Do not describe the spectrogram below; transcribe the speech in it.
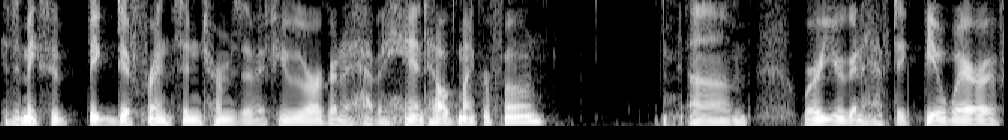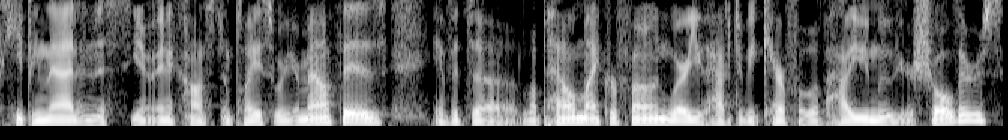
it makes a big difference in terms of if you are going to have a handheld microphone um, where you're going to have to be aware of keeping that in a you know in a constant place where your mouth is. If it's a lapel microphone, where you have to be careful of how you move your shoulders,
